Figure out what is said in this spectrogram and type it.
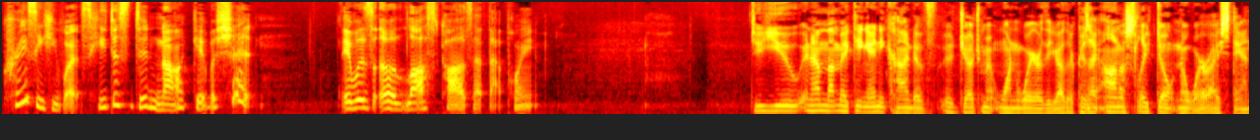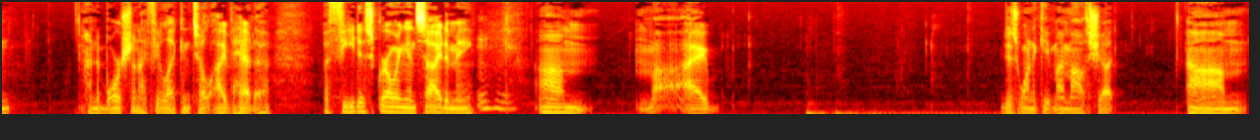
crazy he was. He just did not give a shit. It was a lost cause at that point. Do you, and I'm not making any kind of uh, judgment one way or the other because I honestly don't know where I stand on abortion. I feel like until I've had a, a fetus growing inside of me, Mhm. um, I just want to keep my mouth shut. Um,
